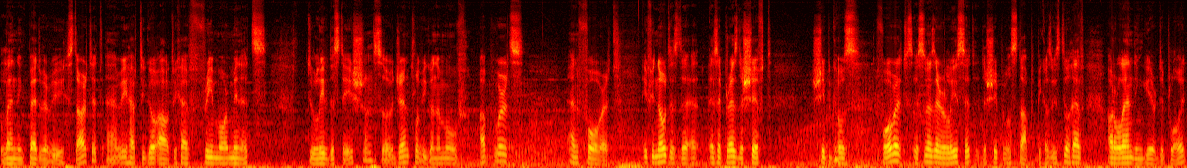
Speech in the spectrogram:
landing pad where we started and we have to go out. We have three more minutes to leave the station so gently we're gonna move upwards and forward. If you notice that uh, as I press the shift ship goes forward. As soon as I release it the ship will stop because we still have our landing gear deployed.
